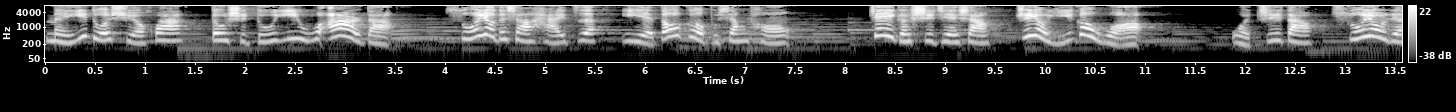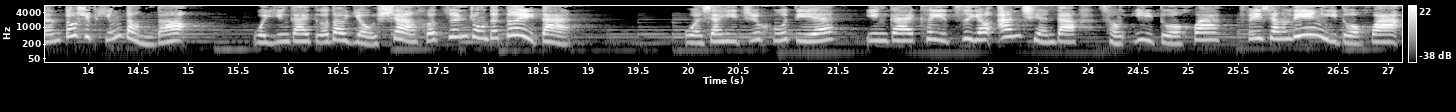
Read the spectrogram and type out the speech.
每一朵雪花都是独一无二的，所有的小孩子也都各不相同。这个世界上只有一个我，我知道所有人都是平等的。我应该得到友善和尊重的对待。我像一只蝴蝶，应该可以自由安全的从一朵花飞向另一朵花。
